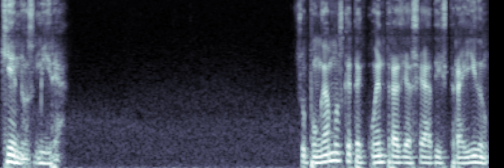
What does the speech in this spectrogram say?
¿Quién nos mira? Supongamos que te encuentras ya sea distraído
